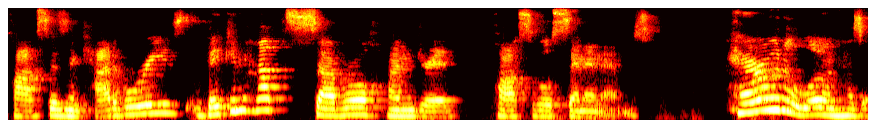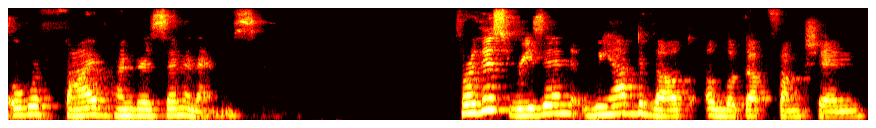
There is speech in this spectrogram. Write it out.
classes and categories, they can have several hundred possible synonyms. Heroin alone has over 500 synonyms. For this reason, we have developed a lookup function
